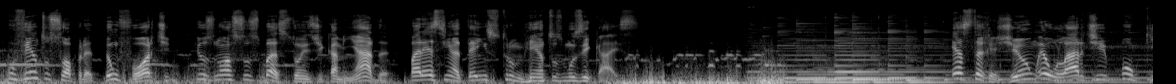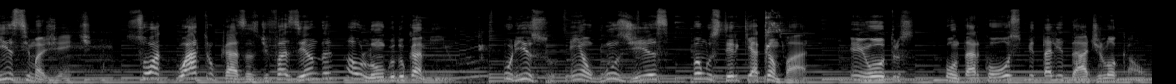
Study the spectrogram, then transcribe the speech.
O vento sopra tão forte que os nossos bastões de caminhada parecem até instrumentos musicais. Esta região é o lar de pouquíssima gente. Só há quatro casas de fazenda ao longo do caminho. Por isso, em alguns dias, vamos ter que acampar. Em outros, contar com a hospitalidade local.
